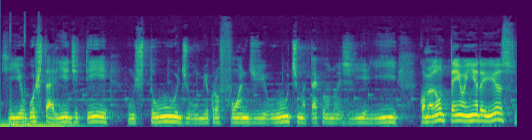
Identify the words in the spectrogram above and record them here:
que eu gostaria de ter, um estúdio, um microfone de última tecnologia aí, como eu não tenho ainda isso,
